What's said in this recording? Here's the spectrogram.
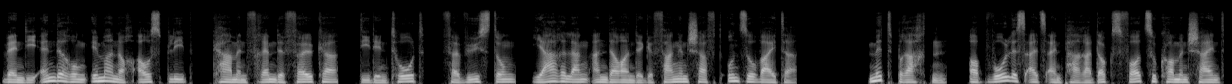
Wenn die Änderung immer noch ausblieb, kamen fremde Völker, die den Tod, Verwüstung, jahrelang andauernde Gefangenschaft und so weiter mitbrachten. Obwohl es als ein Paradox vorzukommen scheint,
